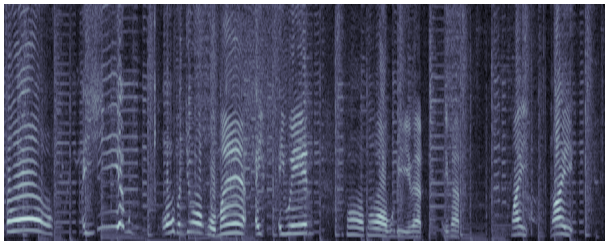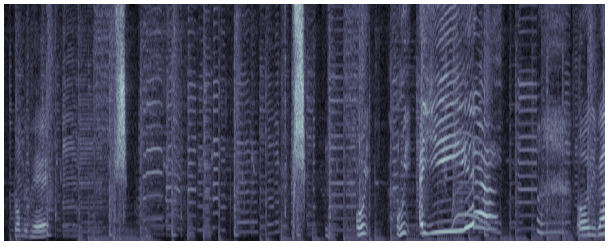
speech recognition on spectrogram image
โฟไอ้เหี้ยมึงโอ้มันโยกผมแม่ไอ้ไอ้เวนพ่อพ่อมึงดีแบบไอ้แบบไม่ ไม่ ต้องไปเพะอุ้ยอุ้ยไอ้เหี้ยโอ้สิบห้า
